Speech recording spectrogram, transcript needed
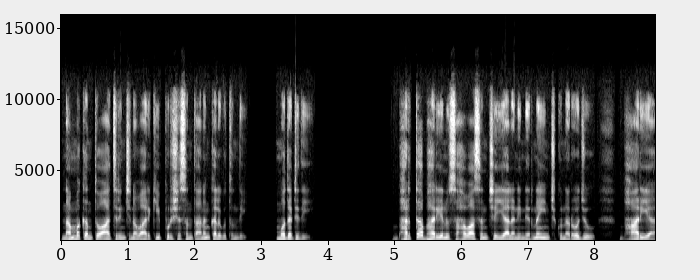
నమ్మకంతో ఆచరించిన వారికి పురుష సంతానం కలుగుతుంది. మొదటిది భర్త భార్యను సహవాసం చెయ్యాలని నిర్ణయించుకున్న రోజు భార్య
